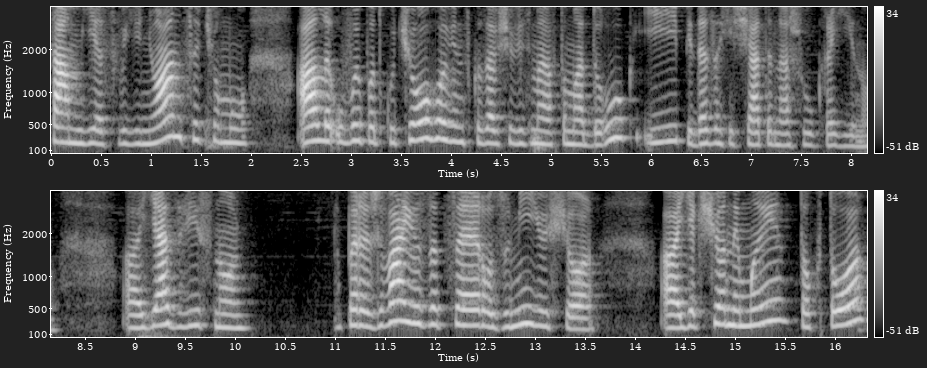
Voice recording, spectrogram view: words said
Там є свої нюанси, чому. Але у випадку чого він сказав, що візьме автомат до рук і піде захищати нашу Україну. Я, звісно, переживаю за це, розумію, що якщо не ми, то хто?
